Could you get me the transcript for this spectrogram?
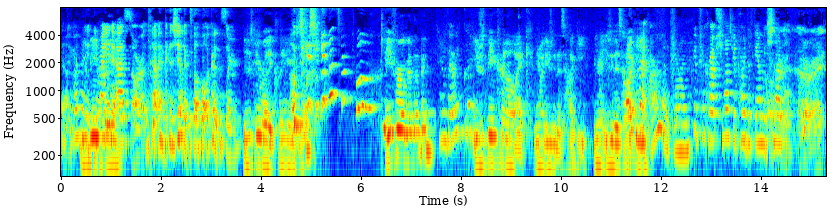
Uh, You might, you might need to ask Zara that because she looks a little concerned. You're just being really clean. Oh, she it? has. Are you feel good babe? I'm very good. You're just being kind of like, you're not usually this huggy. You're not usually this Oh, my arm went down. You pick her up. She wants to be part of the family snuggle. Alright.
